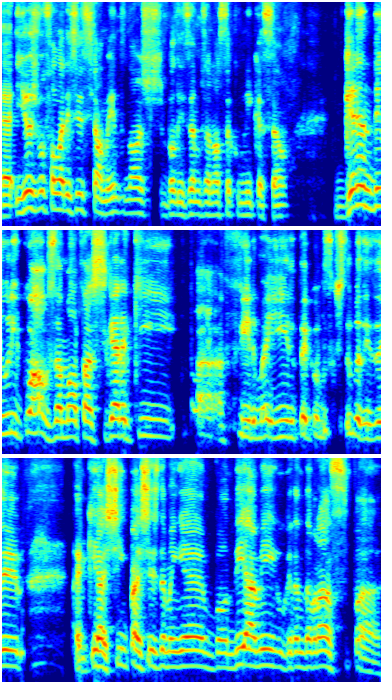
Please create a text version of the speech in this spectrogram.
uh, e hoje vou falar essencialmente, nós balizamos a nossa comunicação. Grande Eurico Alves, a malta a chegar aqui pá, firme a ir-te, como se costuma dizer. Aqui às 5 às 6 da manhã. Bom dia, amigo. Grande abraço, pá.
